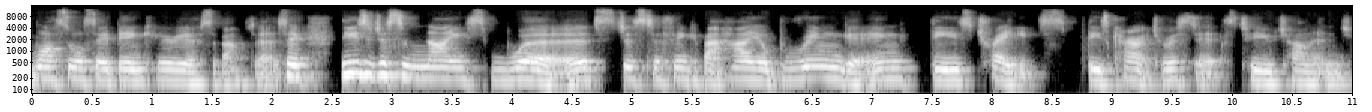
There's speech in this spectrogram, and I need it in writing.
whilst also being curious about it. So these are just some nice words just to think about how you're bringing these traits, these characteristics to challenge.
